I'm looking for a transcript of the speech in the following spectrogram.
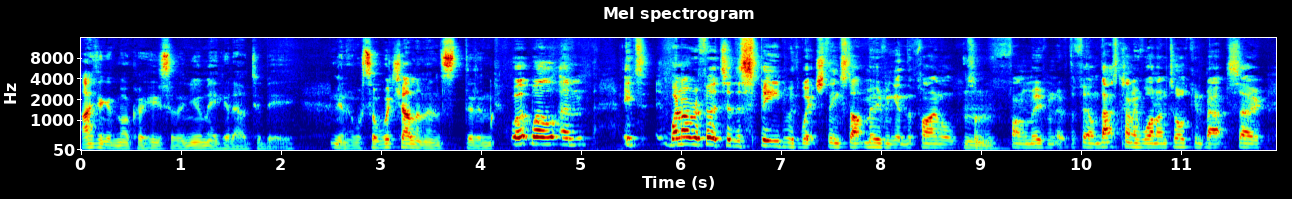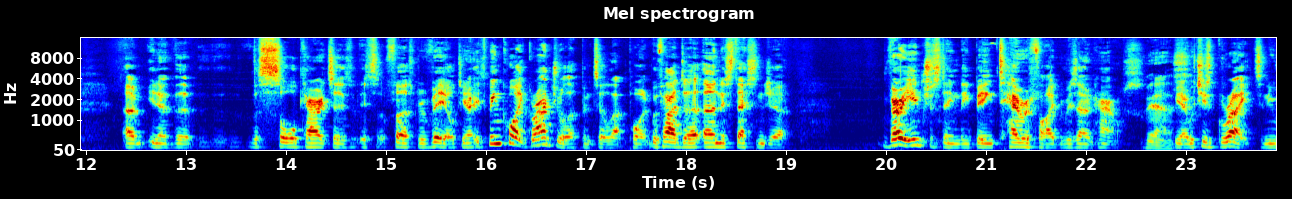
I think it's more cohesive than you make it out to be. You know, so which elements didn't? Well, well, um, it's when I refer to the speed with which things start moving in the final sort of final movement of the film. That's kind of what I'm talking about. So, um, you know, the the Saul character is, is first revealed. You know, it's been quite gradual up until that point. We've had uh, Ernest Thesiger, very interestingly, being terrified of his own house. Yes. You know, which is great, and, you,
